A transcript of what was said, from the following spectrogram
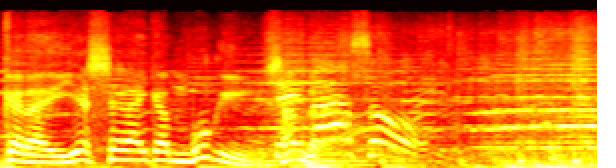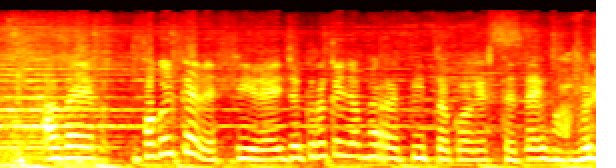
Can boogie. Bácara y Yeser I Can Boogie. Sandra. A ver, poco hay que decir, ¿eh? yo creo que ya me repito con este tema, pero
